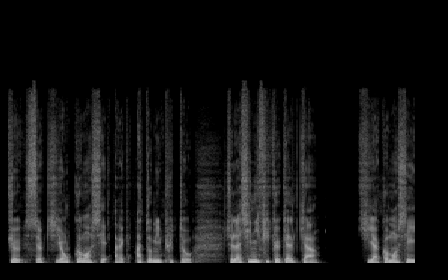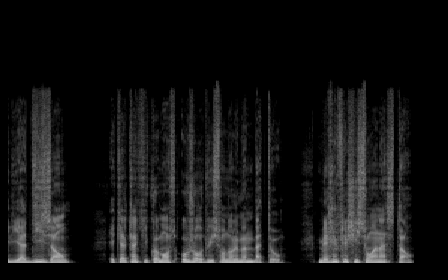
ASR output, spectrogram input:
que ceux qui ont commencé avec Atomy plus tôt. Cela signifie que quelqu'un qui a commencé il y a dix ans et quelqu'un qui commence aujourd'hui sont dans le même bateau. Mais réfléchissons un instant.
